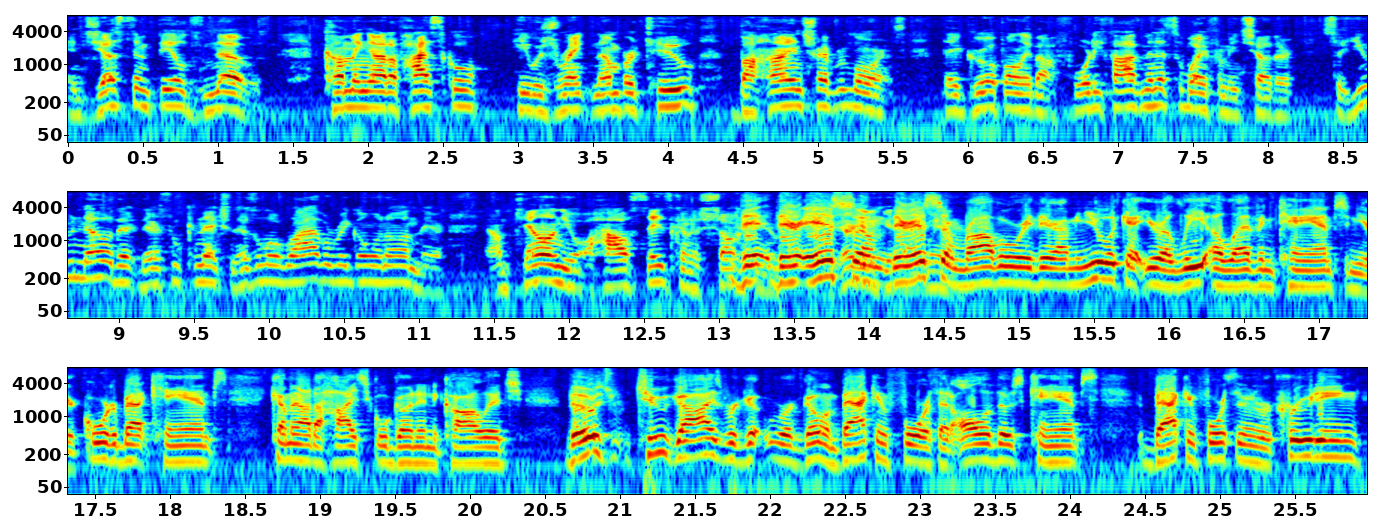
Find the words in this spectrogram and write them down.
And Justin Fields knows coming out of high school, he was ranked number two behind Trevor Lawrence. They grew up only about 45 minutes away from each other. So you know that there's some connection. There's a little rivalry going on there. I'm telling you, Ohio State's going to shock there, there is some there is win. some rivalry there. I mean, you look at your Elite 11 camps and your quarterback camps coming out of high school, going into college. Those two guys were, go, were going back and forth at all of those camps, back and forth in recruiting,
